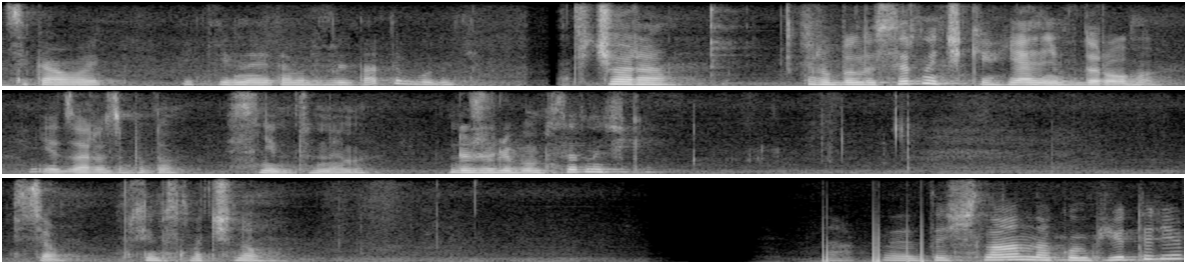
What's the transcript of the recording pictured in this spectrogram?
Цікаво, які в неї там результати будуть. Вчора робили сирнички, я їм в дорогу. Я зараз буду снідати ними. Дуже любимо сирнички. Все, всім смачного. Так, е, зайшла на комп'ютері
